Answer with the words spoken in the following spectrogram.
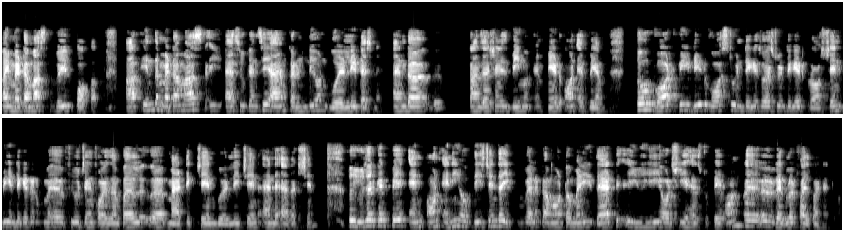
my metamask will pop up uh, in the metamask as you can see i am currently on goerli testnet and the transaction is being made on fvm so what we did was to integrate so as to integrate cross chain we integrated a few chains for example uh, matic chain goerli chain and avax chain. So user can pay on any of these chain the equivalent amount of money that he or she has to pay on a regular filecoin network.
